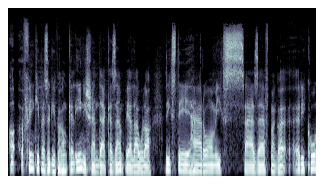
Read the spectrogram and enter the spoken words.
a fényképezőgépek, amikkel én is rendelkezem, például az XT3, X100F, meg a Rico,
